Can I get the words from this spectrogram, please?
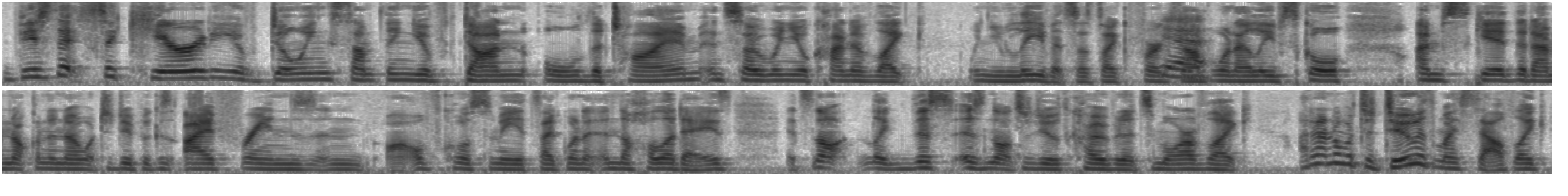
there's that security of doing something you've done all the time, and so when you're kind of like when you leave it, so it's like for Yeah. example, when I leave school, I'm scared that I'm not going to know what to do because I have friends, and of course, to me, it's like when in the holidays, it's not like this is not to do with COVID. It's more of like I don't know what to do with myself. Like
